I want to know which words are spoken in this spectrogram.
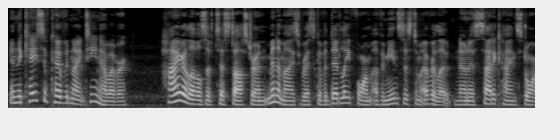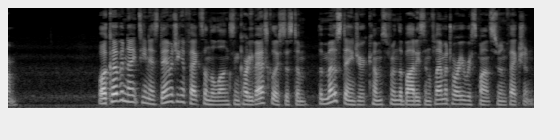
In the case of COVID 19, however, higher levels of testosterone minimize risk of a deadly form of immune system overload known as cytokine storm. While COVID 19 has damaging effects on the lungs and cardiovascular system, the most danger comes from the body's inflammatory response to infection.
